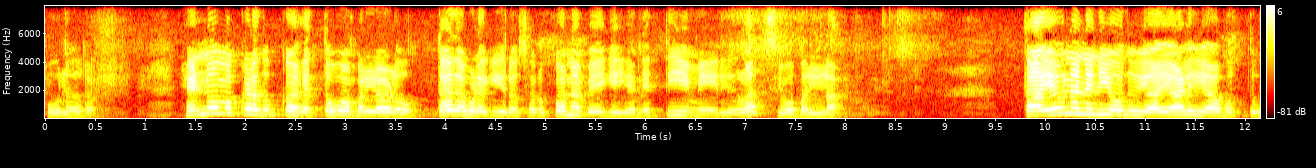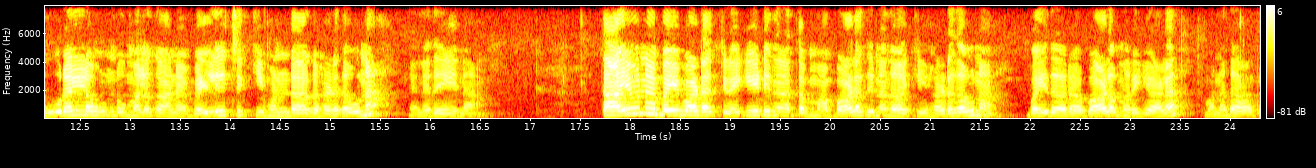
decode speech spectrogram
ಹೋಲರ? ಹೆಣ್ಣು ಮಕ್ಕಳ ದುಃಖ ಹೆತ್ತವ್ವ ಬಲ್ಲಳು, ಹುತ್ತದ ಒಳಗಿರೋ ಸ್ವರೂಪನ ಬೇಗೆಯ ನೆತ್ತಿಯ ಮೇಲಿರುವ ಶಿವಬಲ್ಲ. ತಾಯವ್ನ ನೆನೆಯೋದು ಯಾಯಾಳಿಯ ಹೊತ್ತು, ಊರೆಲ್ಲ ಉಂಡು ಮಲಗಾನ, ಬೆಳ್ಳಿ ಚಿಕ್ಕಿ ಹೊಂಡಾಗ ಹಡೆದವನ ನೆನೆದೇನ? ತಾಯವ್ನ ಬೈಬಾಡ ತಿಳಗೇಡಿನ ತಮ್ಮ ಬಾಳ ದಿನದಾಕಿ ಹಡದವನ ಬೈದಾರ ಬಾಳ ಮರಿಯಾಳ ಮನದಾಗ.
